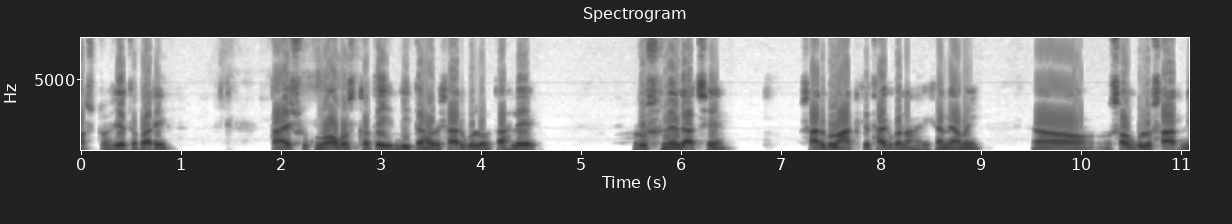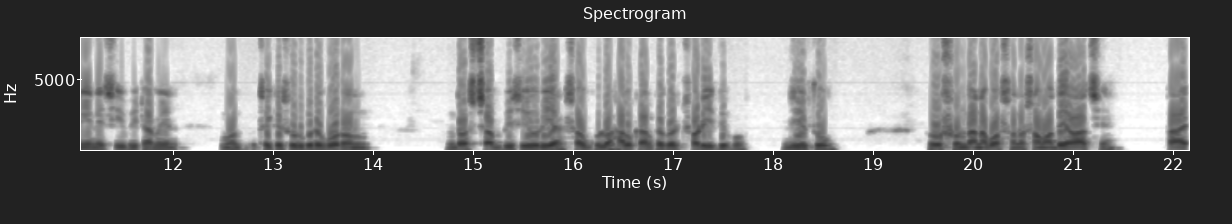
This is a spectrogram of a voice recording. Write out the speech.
নষ্ট হয়ে যেতে পারে। তাই শুকনো অবস্থাতেই দিতে হবে সারগুলো, তাহলে রসুনের গাছে সারগুলো আটকে থাকবে না। এখানে আমি সবগুলো সার নিয়ে নিয়েছি, ভিটামিন থেকে শুরু করে বোরন, দশ, ছাব্বিশ, ইউরিয়া, সবগুলো হালকা হালকা করে ছড়িয়ে দিব। যেহেতু রসুন, দানা বসানোর সময় দেওয়া আছে, তাই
